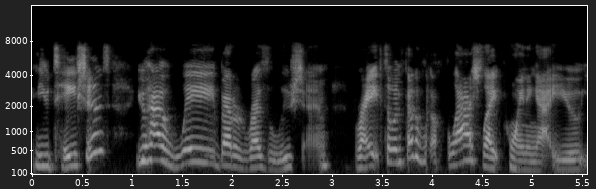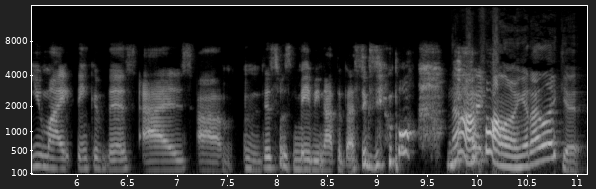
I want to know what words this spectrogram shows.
mutations, you have way better resolution, right? So instead of like a flashlight pointing at you, you might think of this as um, mm, this was maybe not the best example. No, I'm following it. I like it.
